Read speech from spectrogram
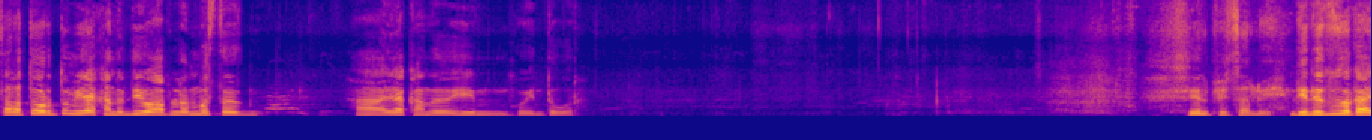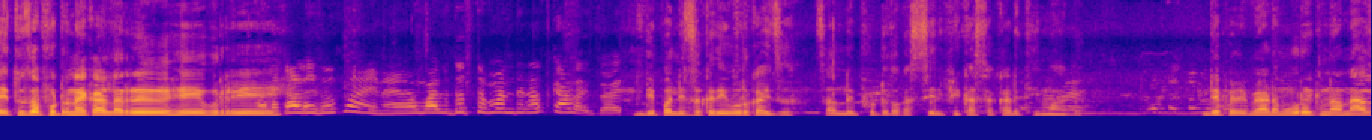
चला तोर तुम्ही एखादं देऊ आपलं मस्त. हा एखादं ही होईन तोवर. सेल्फी चालू आहे. दिदी तुझं काय? तुझा फोटो नाही काढला? रे हे हुर्रे काढायचंच नाही ना मला दत्त मंदिरात काढायचं आहे दीपालीचं कधी उरकायचं? चाललंय फोटो का सेल्फी कसा काढते माग. दीपाली मॅडम उरकणार ना आज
